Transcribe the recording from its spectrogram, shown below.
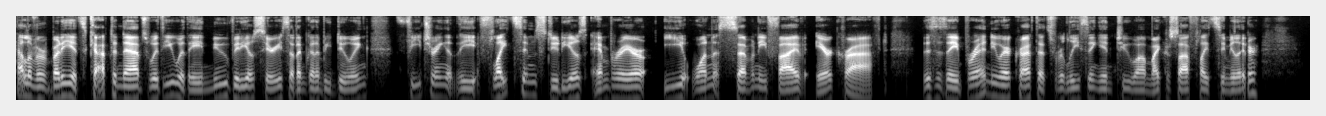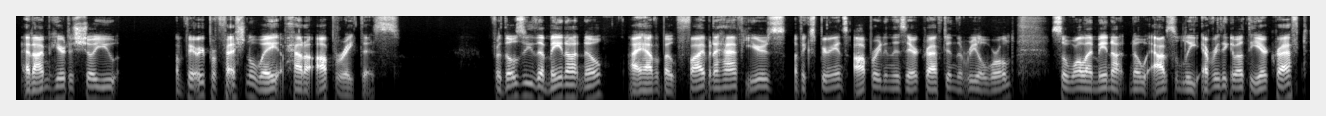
Hello everybody, it's Captain Nabs with you with a new video series that I'm going to be doing featuring the Flight Sim Studios Embraer E175 aircraft. This is a brand new aircraft that's releasing into uh, Microsoft Flight Simulator and I'm here to show you a very professional way of how to operate this. For those of you that may not know, I have about five and a half years of experience operating this aircraft in the real world. So while I may not know absolutely everything about the aircraft,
